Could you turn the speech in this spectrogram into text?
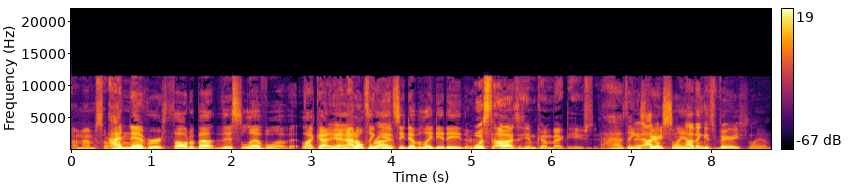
I'm, I'm sorry. I never thought about this level of it. Like I and I don't think right. the NCAA did either. What's the odds of him coming back to Houston? I think it's I very don't- slim. I think it's very slim.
